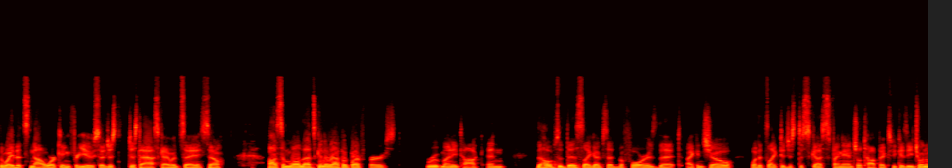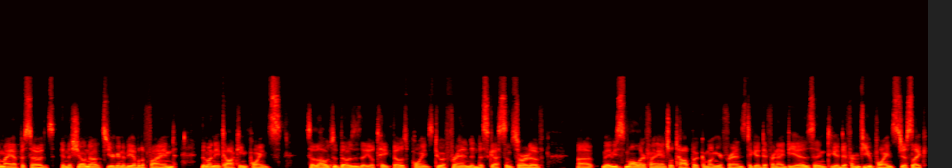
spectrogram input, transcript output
the way that's not working for you. So just just ask, I would say. So awesome. Well, that's going to wrap up our first root money talk. And the hopes with this, like I've said before, is that I can show what it's like to just discuss financial topics because each one of my episodes in the show notes, you're going to be able to find the money talking points. So the hopes with those is that you'll take those points to a friend and discuss some sort of uh, maybe smaller financial topic among your friends to get different ideas and to get different viewpoints. Just like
